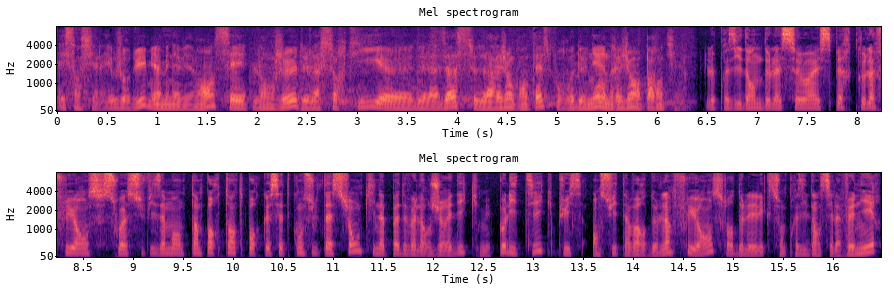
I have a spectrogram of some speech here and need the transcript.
essentiel. Et aujourd'hui, bien évidemment, c'est l'enjeu de la sortie euh, de l'Alsace de la région Grand Est pour redevenir une région en part entière. Le président de la CEA espère que l'affluence soit suffisamment importante pour que cette consultation, qui n'a pas de valeur juridique mais politique, puisse ensuite avoir de l'influence lors de l'élection présidentielle à venir.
